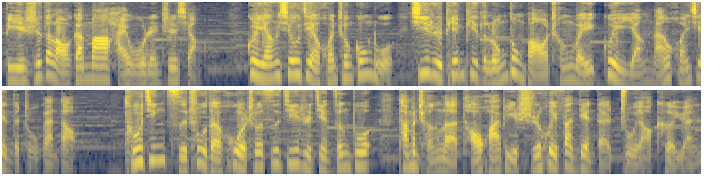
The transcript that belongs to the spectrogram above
彼时的老干妈还无人知晓。贵阳修建环城公路，昔日偏僻的龙洞堡成为贵阳南环线的主干道。途经此处的货车司机日渐增多，他们成了桃花碧实惠饭店的主要客源。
